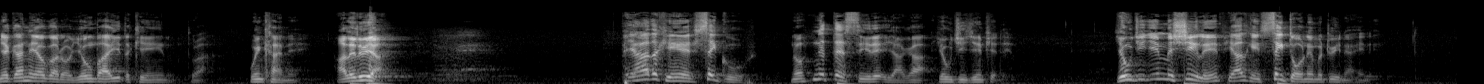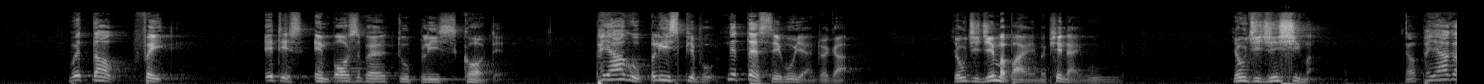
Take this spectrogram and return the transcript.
မြက်ကန်းနှစ်ယောက်ကတော့ယုံပါ၏သခင်လို့သူကဝန်ခံတယ်ဟာလေလုယာဘုရားသခင်ရဲ့စိတ်ကိုနော်နှစ်သက်စေတဲ့အရာကယုံကြည်ခြင်းဖြစ်တယ်ယုံကြည်ခြင်းမရှိရင်ဘုရားသခင်စိတ်တော်နဲ့မတွေ့နိုင်နဲ့ without faith it is impossible to please god ဘုရားကို please ဖြစ်ဖို့နှစ်သက်စေဖို့ရန်အတွက်ကယုံကြည်ခြင်းမပါရင်မဖြစ်နိုင်ဘူးယုံကြည်ခြင်းရှိမှနော်ဘုရားက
